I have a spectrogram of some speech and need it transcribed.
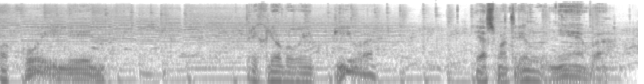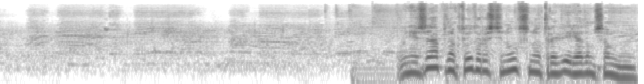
покой и лень. Прихлебывая пиво, я смотрел в небо. Внезапно кто-то растянулся на траве рядом со мной.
